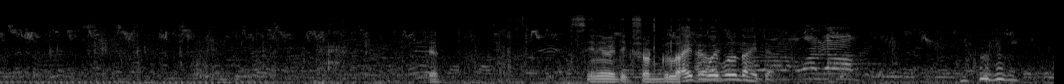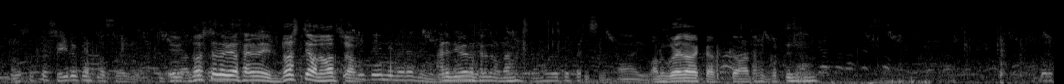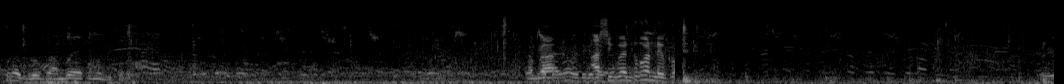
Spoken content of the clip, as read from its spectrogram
শটগুলো হাইতে বই পর্যন্ত হাইটা দশটা দেবে সাড়ে দশটা হলো মাত্র আরে দিবে না ছেড়ে দেবো না অন ঘুরে যাবে একটা ক্যামেরাটা ঠিক করতে আমরা আশিক ভাইয়ের দোকানে এটা কিন্তু একটা চিত্র বহন করে তুই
